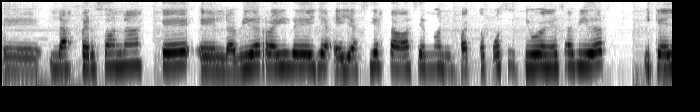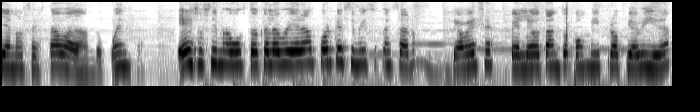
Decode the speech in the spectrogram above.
eh, las personas que en la vida raíz de ella, ella sí estaba haciendo un impacto positivo en esas vidas y que ella no se estaba dando cuenta. Eso sí me gustó que lo vieran porque sí me hizo pensar, mm, yo a veces peleo tanto con mi propia vida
